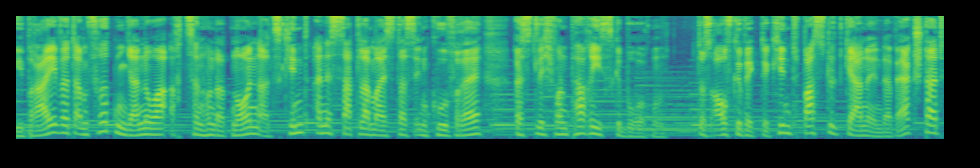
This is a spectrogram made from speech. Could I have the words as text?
Louis Braille wird am 4. Januar 1809 als Kind eines Sattlermeisters in Couvray östlich von Paris geboren. Das aufgeweckte Kind bastelt gerne in der Werkstatt.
